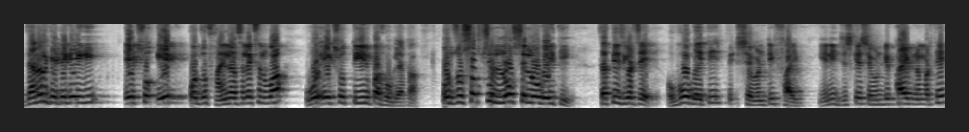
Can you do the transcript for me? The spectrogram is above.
जनरल कैटेगरी की 101 और जो फाइनल सिलेक्शन हुआ वो 103 पर हो गया था। और जो सबसे लो से लो गई थी, छत्तीसगढ़ से, वो गई थी 75 यानी जिसके 75 नंबर थे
